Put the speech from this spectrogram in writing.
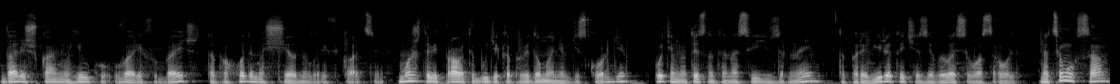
Далі шукаємо гілку Verify Badge та проходимо ще одну верифікацію. Можете відправити будь-яке повідомлення в Discord, потім натиснути на свій юзернейм та перевірити, чи з'явилася у вас роль. На цьому все.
